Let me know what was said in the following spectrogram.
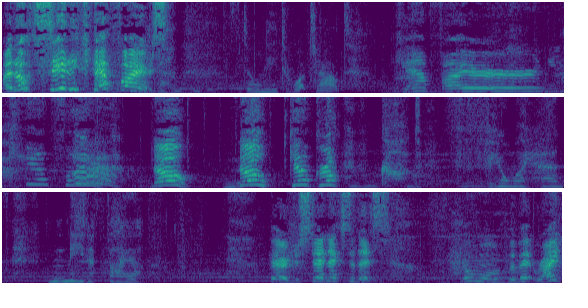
I don't see any campfires. Still need to watch out. Campfire, need campfire. Ah! No, no, get up, girl. Can't feel my hands. Need a fire. Here, just stand next to this. You'll up a bit, right?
